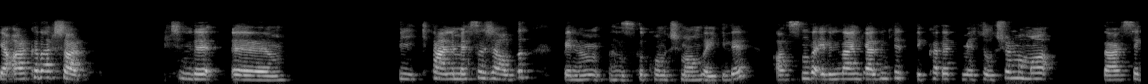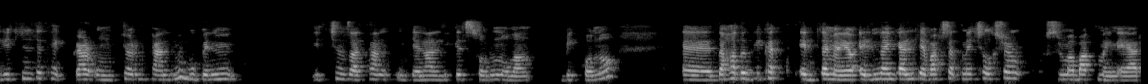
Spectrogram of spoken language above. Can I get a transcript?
Ya arkadaşlar şimdi e, bir iki tane mesaj aldık benim hızlı konuşmamla ilgili. Aslında elimden geldiğince dikkat etmeye çalışıyorum ama derse geçince tekrar unutuyorum kendimi. Bu benim için zaten genellikle sorun olan bir konu. Ee, daha da dikkat edeceğim. Elimden geldiğince yavaşlatmaya çalışıyorum. Kusuruma bakmayın eğer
